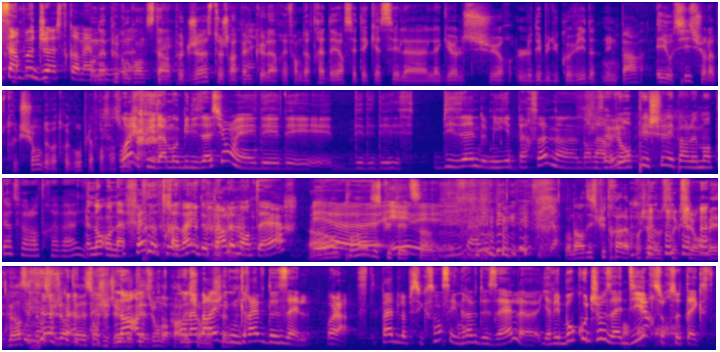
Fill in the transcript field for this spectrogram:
c'est un peu, un juste quand même. On a pu comprendre que c'était un peu juste. Je rappelle Ouais. que la réforme des retraites, d'ailleurs, s'était cassé la, la gueule sur le début du Covid, d'une part, et aussi sur l'obstruction de votre groupe, la France Insoumise. et puis la mobilisation et des, des, des- des- des dizaines de milliers de personnes euh, dans Vous la avez rue. empêché les parlementaires de faire leur travail? Non, on a fait notre travail de parlementaire. Ah, et, on pourra en discuter et de ça. ça a mobilisé, c'est bien. On en rediscutera à la prochaine obstruction. Mais non, c'était un sujet intéressant. J'ai déjà eu l'occasion d'en parler on a parlé d'une grève de zèle. Voilà, c'était pas de l'obstruction, c'est une grève de zèle. Il y avait beaucoup de choses à dire sur ce texte.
